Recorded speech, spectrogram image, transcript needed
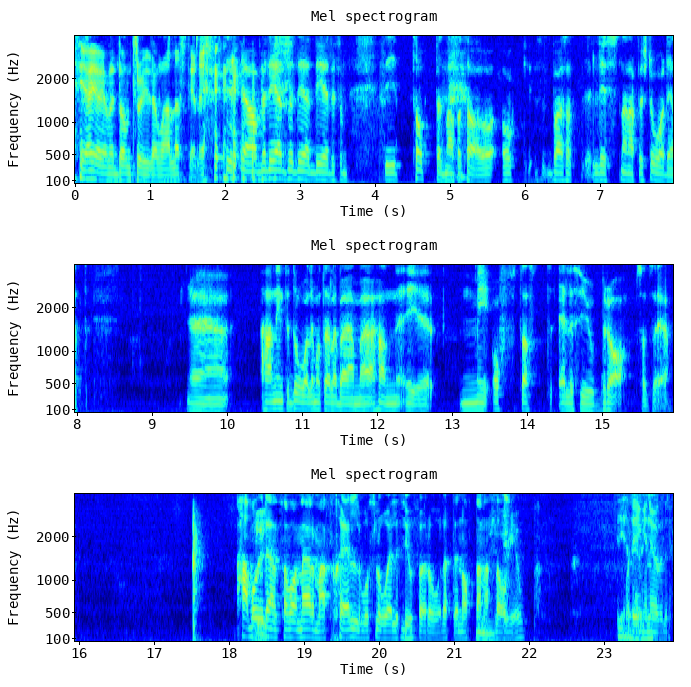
ja, ja, ja, men de tror ju de alla spelar. ja, men det, är- det, det, är liksom, det är toppen man får ta. Och, och bara så att lyssnarna förstår det att eh, han är inte dålig mot Alabama. Han är med oftast LSU bra, så att säga. Han var ju Mm. den som var närmast själv att slå LSU förra året än något annat lag ihop. Det Och det är ingen överdrift.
